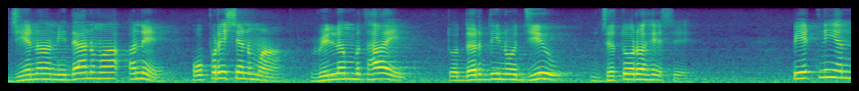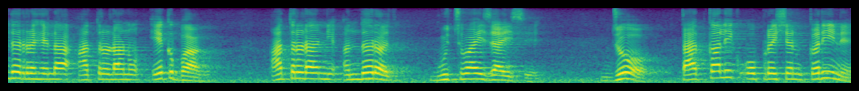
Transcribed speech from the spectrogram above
જેના નિદાનમાં અને ઓપરેશનમાં વિલંબ થાય તો દર્દીનો જીવ જતો રહે છે. પેટની અંદર રહેલા આંતરડાનો એક ભાગ આંતરડાની અંદર જ ગૂંચવાઈ જાય છે. જો તાત્કાલિક ઓપરેશન કરીને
